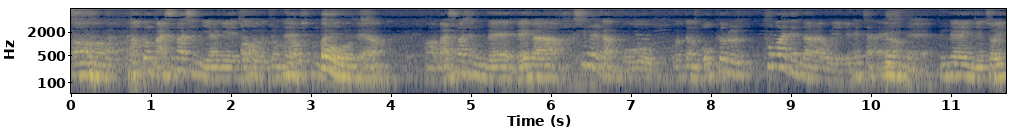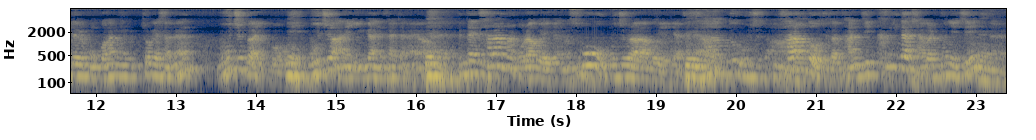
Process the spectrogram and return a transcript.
어, 방금 말씀하신 이야기에 저도 어, 좀 네. 하고 싶은 말이 어. 있는데요. 어, 말씀하셨는데 내가 확신을 갖고 어떤 목표를 품어야 된다라고 얘기를 했잖아요. 네. 네. 근데 이제 저희들 공부하는 쪽에서는 우주가 있고 네. 우주 안에 인간이 살잖아요. 네. 근데 사람을 뭐라고 얘기하면 소우주라고 네. 얘기하잖아요. 사람도 우주다. 사람도 우주다. 단지 크기가 작을 뿐이지 네. 네.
